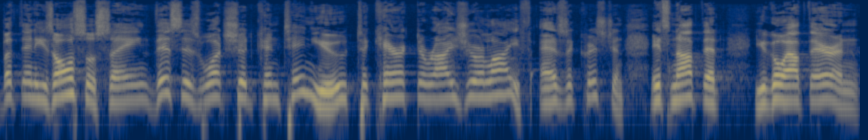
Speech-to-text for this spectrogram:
But then he's also saying this is what should continue to characterize your life as a Christian. It's not that you go out there and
